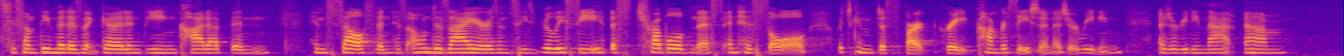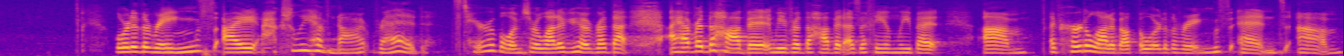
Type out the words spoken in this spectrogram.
to something that isn't good and being caught up in himself and his own desires and so you really see this troubledness in his soul which can just spark great conversation as you're reading as you're reading that. Um, Lord of the Rings, I actually have not read. It's terrible. I'm sure a lot of you have read that. I have read The Hobbit, and we've read The Hobbit as a family, but um, I've heard a lot about The Lord of the Rings, and um,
